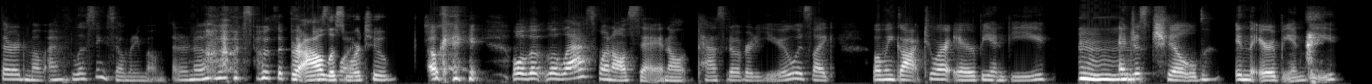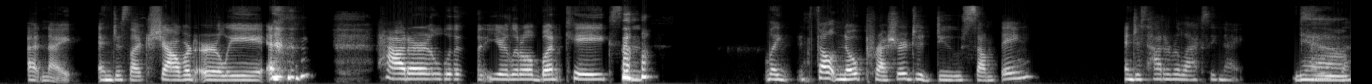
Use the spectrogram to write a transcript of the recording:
third moment, I'm listing so many moments. I don't know if I was supposed to. For I'll list more too. Okay. Well, the, the last one I'll say, and I'll pass it over to you, was like when we got to our Airbnb mm. and just chilled in the Airbnb at night and just like showered early and had our your little Bundt cakes and like felt no pressure to do something and just had a relaxing night. Yeah.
